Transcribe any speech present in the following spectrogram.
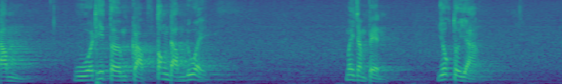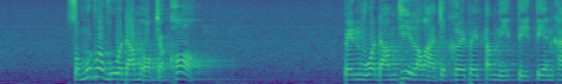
ดำวัวที่เติมกลับต้องดำด้วย ไม่จำเป็น ยกตัวอย่าง สมมุติว่าวัวดำออกจากคอกเป็นวัวดำที่เราอาจจะเคยไปตำหนิติเตียนใคร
